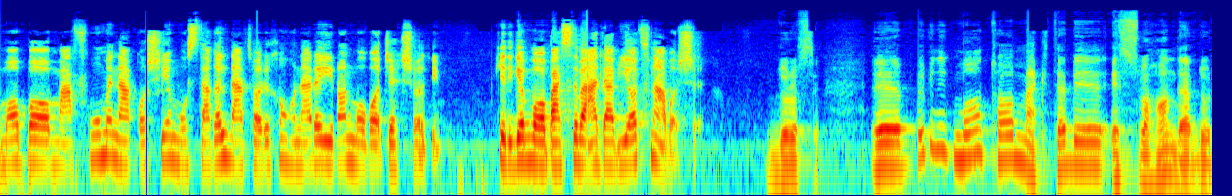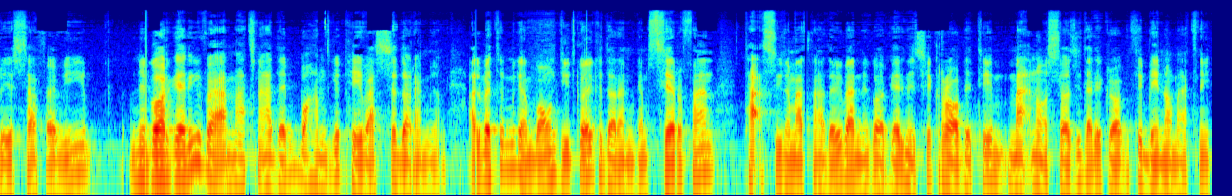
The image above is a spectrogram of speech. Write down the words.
ما با مفهوم نقاشی مستقل در تاریخ هنر ایران مواجه شدیم؟ که دیگه وابسته به ادبیات نباشه. درسته. ببینید ما تا مکتب اصفهان در دوره صفوی نگارگری و متن ادبی با همدیگه پیوسته دارن میان. البته میگم با اون دیدگاهی که دارم میگم صرفا تاثیر متن ادبی بر نگارگری نیست. یک رابطه معناسازی در یک رابطه بینامتنی.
